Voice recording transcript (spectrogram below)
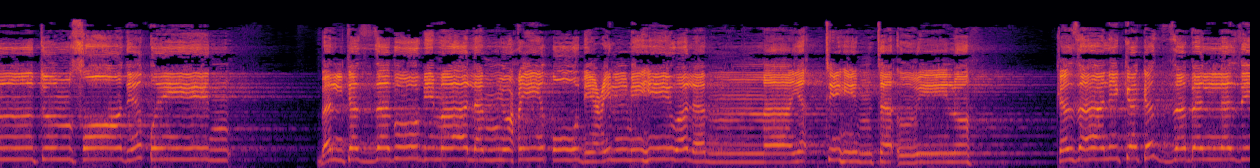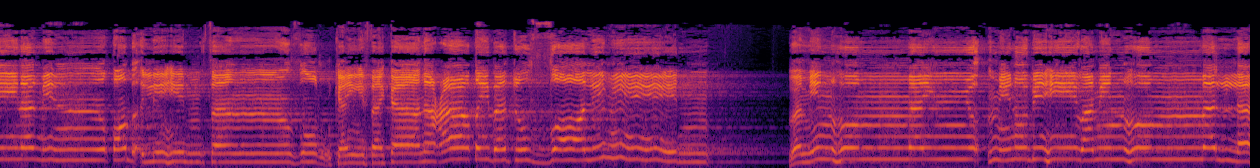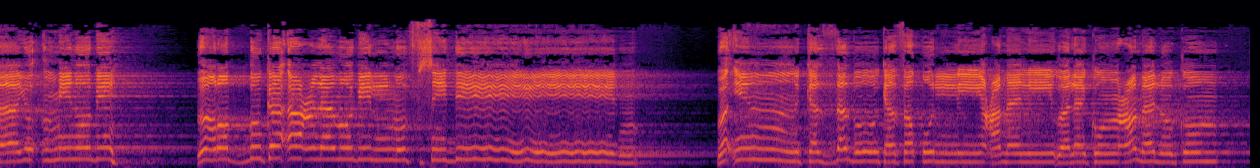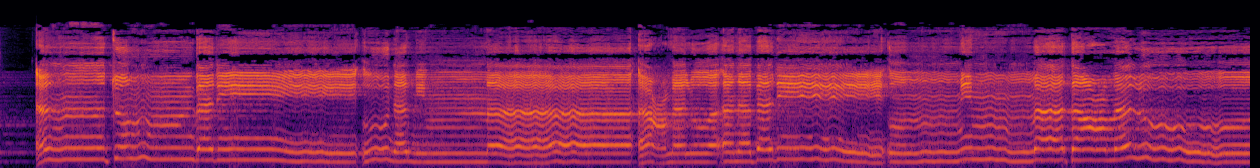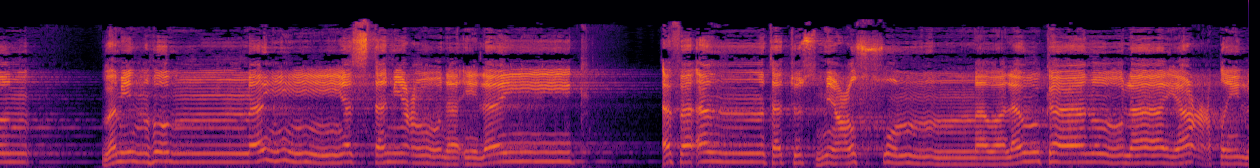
صادقين. بل كذبوا بما لم يحيطوا بعلمه ولما يأتهم تأويله. كذلك كذب الذين من قبلهم. فانظر كيف كان عاقبة الظالمين. ومنهم من يؤمن به ومنهم من لا يؤمن به وربك أعلم بالمفسدين. وَإِن كَذَّبُوكَ فَقُل لِّي عَمَلِي وَلَكُمْ عَمَلُكُمْ أَنتُم بَرِيئُونَ مِمَّا أَعْمَلُ وَأَنَا بَرِيءٌ وَمِنْهُم مَّن يَسْتَمِعُونَ إِلَيْكَ. أفأنت تسمع الصم ولو كانوا لا يعقلون؟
